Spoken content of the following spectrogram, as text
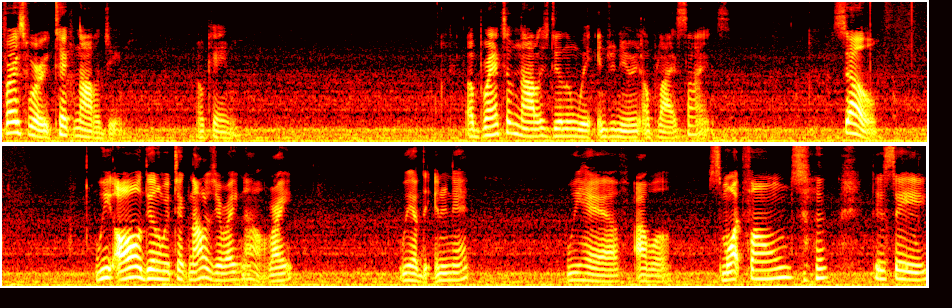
first word technology. Okay. A branch of knowledge dealing with engineering applied science. So, we all dealing with technology right now, right? We have the internet, we have our smartphones. they say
